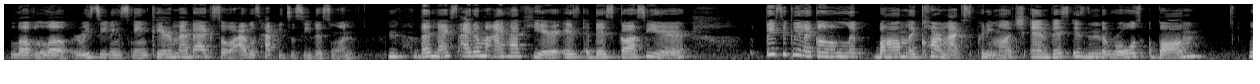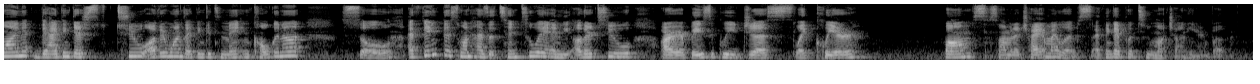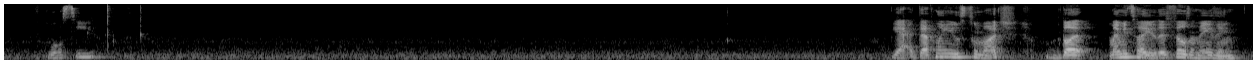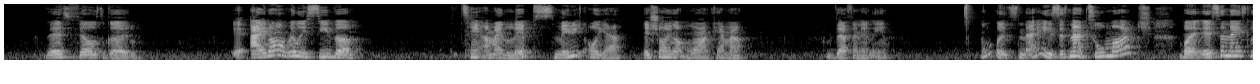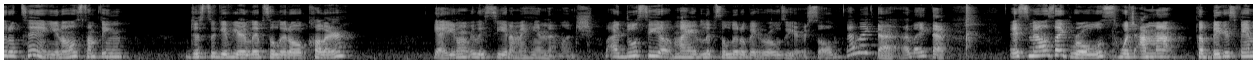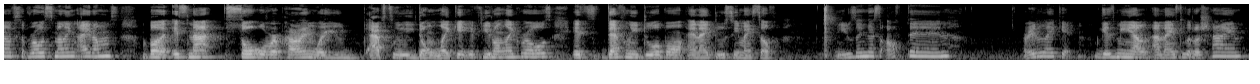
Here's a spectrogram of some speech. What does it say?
love, love receiving skincare in my bag, so I was happy to see this one. The next item I have here is this Glossier, basically like a lip balm, like Carmex pretty much, and this is in the Rose Balm one. I think there's two other ones. I think it's mint and coconut. So I think this one has a tint to it and the other two are basically just like clear balms. So I'm going to try it on my lips. I think I put too much on here, but we'll see. Yeah, definitely used too much, but let me tell you, this feels amazing. This feels good. I don't really see the tint on my lips. Maybe, oh yeah, it's showing up more on camera. Definitely. Oh, it's nice. It's not too much, but it's a nice little tint, you know, something just to give your lips a little color. Yeah, you don't really see it on my hand that much. I do see uh, my lips a little bit rosier, so I like that. I like that. It smells like rose, which I'm not the biggest fan of rose smelling items, but it's not so overpowering where you absolutely don't like it if you don't like rose. It's definitely doable, and I do see myself using this often. I really like it. it gives me a, a nice little shine,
